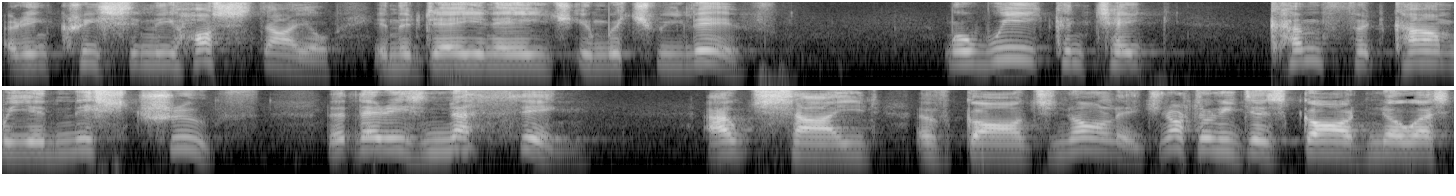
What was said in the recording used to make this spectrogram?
are increasingly hostile in the day and age in which we live. Well, we can take comfort, can't we, in this truth that there is nothing outside of God's knowledge. Not only does God know us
